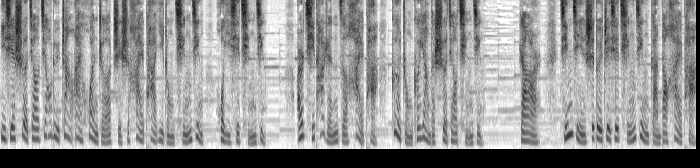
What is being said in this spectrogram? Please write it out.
一些社交焦虑障碍患者只是害怕一种情境或一些情境，而其他人则害怕各种各样的社交情境。然而，仅仅是对这些情境感到害怕，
